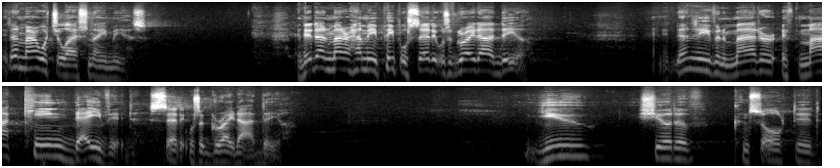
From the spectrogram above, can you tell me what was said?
it doesn't matter what your last name is. And it doesn't matter how many people said it was a great idea. And it doesn't even matter if my King David said it was a great idea. You should have consulted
